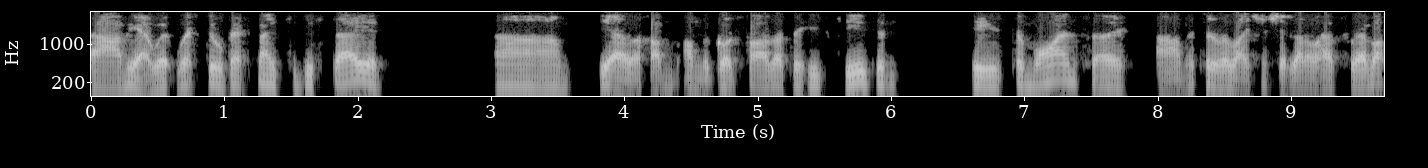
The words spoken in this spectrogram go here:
um, yeah, we're, we're, still best mates to this day. And um, yeah, look, I'm, I'm the godfather to his kids, and he's to mine. So um, it's a relationship that I'll have forever.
